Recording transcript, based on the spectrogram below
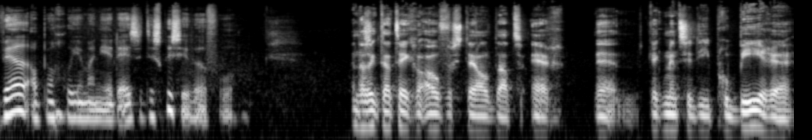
wel op een goede manier deze discussie wil voeren. En als ik daar tegenover stel dat er, eh, kijk, mensen die proberen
